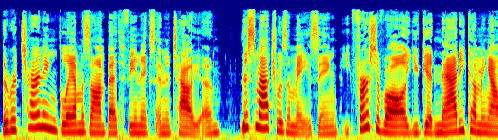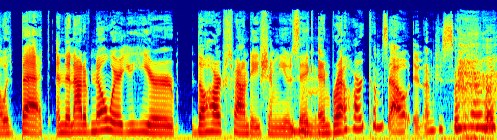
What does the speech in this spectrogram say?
the returning Glamazon Beth Phoenix and Natalya. This match was amazing. First of all, you get Natty coming out with Beck, and then out of nowhere, you hear the Hearts Foundation music, Mhm. and Bret Hart comes out, and I'm just sitting there like,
